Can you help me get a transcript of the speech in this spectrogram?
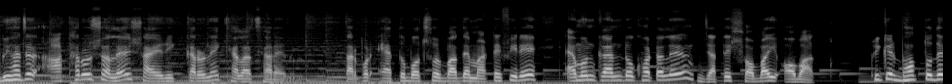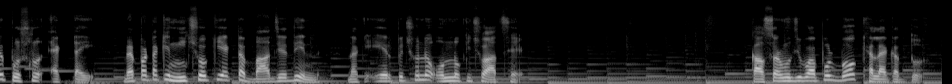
দুই হাজার আঠারো সালে শারীরিক কারণে খেলা ছাড়েন। তারপর এত বছর বাদে মাঠে ফিরে এমন কাণ্ড ঘটালেন যাতে সবাই অবাক। ক্রিকেট ভক্তদের প্রশ্ন একটাই, ব্যাপারটা কি একটা বাজে দিন? নাকি এর পেছনে অন্য কিছু আছে? কাউসার মুজিব অপূর্ব খেলা একাত্তর।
